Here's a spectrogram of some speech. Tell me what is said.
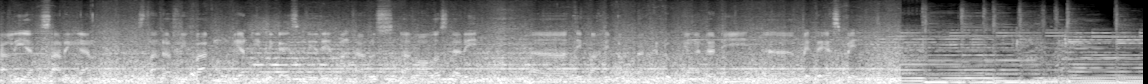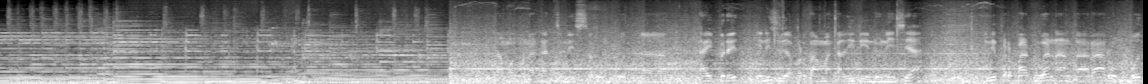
kali ya saringan standar FIFA. Kemudian di DKI sendiri memang harus uh, lolos dari uh, tim ahli bangunan gedung yang ada di uh, PTSP. Rumput uh, hybrid ini juga pertama kali di Indonesia. Ini perpaduan antara rumput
